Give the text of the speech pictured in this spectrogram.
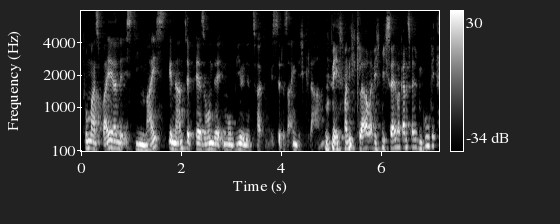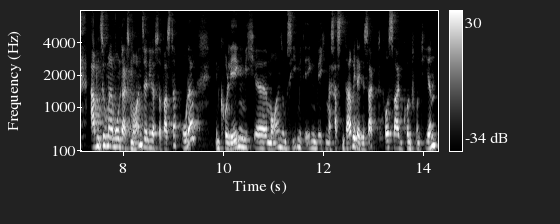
Thomas Bayerle ist die meistgenannte Person der Immobilienzeitung. Ist dir das eigentlich klar? Nee, ist mir nicht klar, weil ich mich selber ganz selten google. Ab und zu mal montags morgens, wenn ich was verpasst habe. Oder wenn Kollegen mich äh, morgens um sieben mit irgendwelchen, was hast du denn da wieder gesagt, Aussagen konfrontieren,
